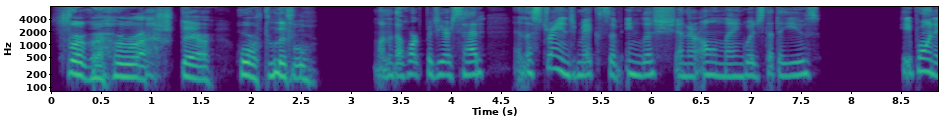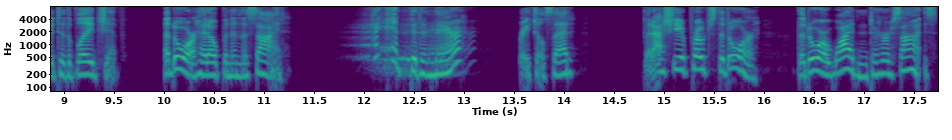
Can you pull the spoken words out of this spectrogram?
Ferga harass there, Hort Little, one of the Hork-Bajir said, in the strange mix of English and their own language that they use. He pointed to the blade ship. A door had opened in the side. Can't fit in there, Rachel said. But as she approached the door, the door widened to her size.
